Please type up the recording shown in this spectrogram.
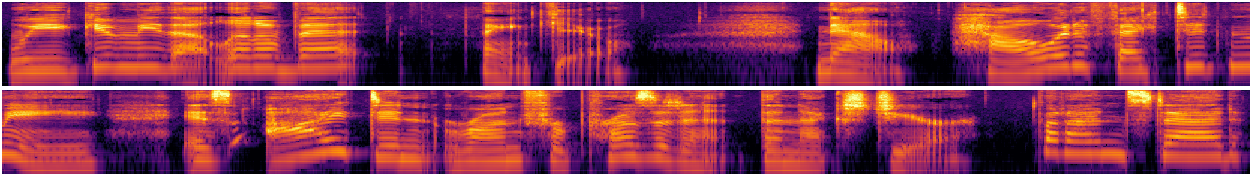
Will you give me that little bit? Thank you. Now, how it affected me is I didn't run for president the next year, but instead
